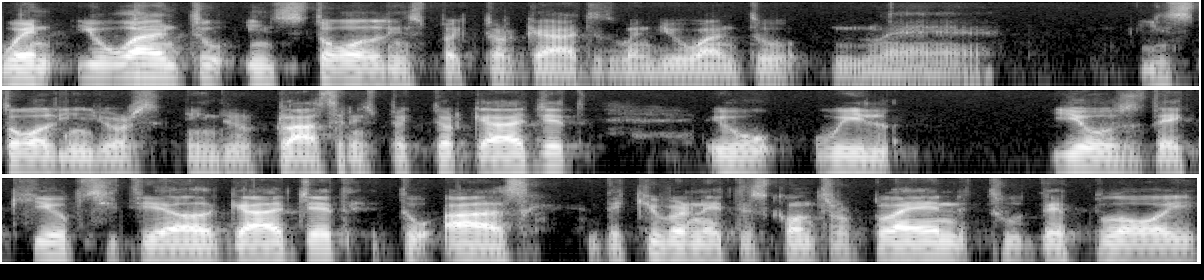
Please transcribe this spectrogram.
when you want to install Inspector Gadget, when you want to uh, install in your, in your cluster Inspector Gadget, you will use the kubectl gadget to ask the Kubernetes control plane to deploy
